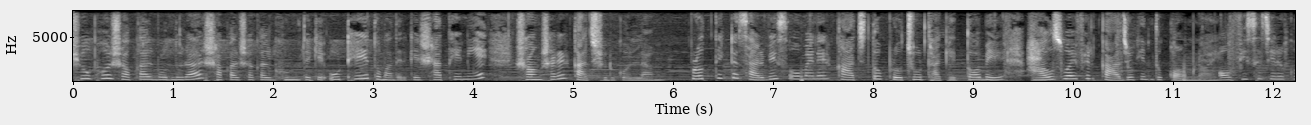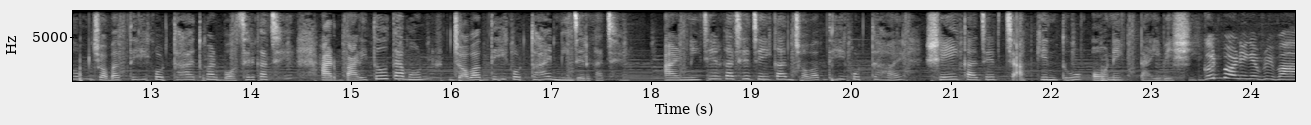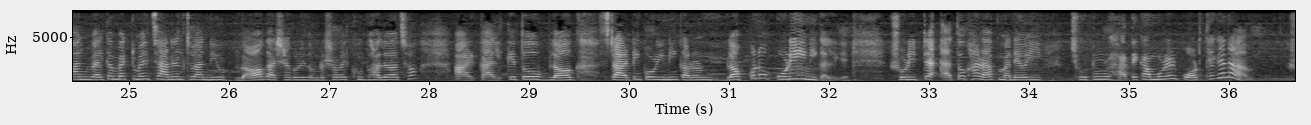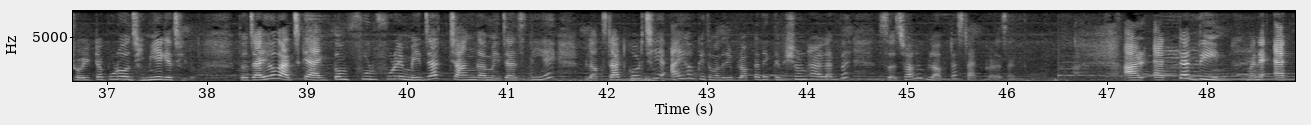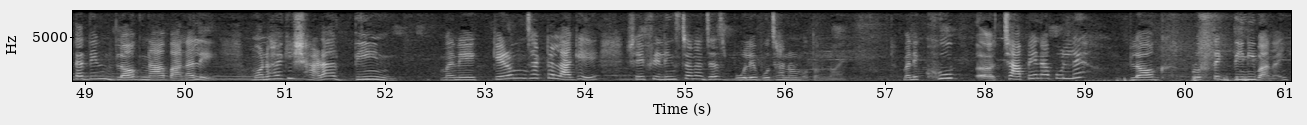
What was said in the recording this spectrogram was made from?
শুভ সকাল বন্ধুরা। সকাল সকাল ঘুম থেকে উঠে তোমাদেরকে সাথে নিয়ে সংসারের কাজ শুরু করলাম। প্রত্যেকটা সার্ভিস ওম্যানের কাজ তো প্রচুর থাকে, তবে হাউস ওয়াইফের কাজও কিন্তু কম নয়। অফিসে যেরকম জবাবদিহি করতে হয় তোমার বসের কাছে, আর বাড়িতেও তেমন জবাবদিহি করতে হয় নিজের কাছে। আর নিজের কাছে যেই কাজ জবাবদিহি করতে হয়, সেই কাজের চাপ কিন্তু অনেকটাই বেশি। Good morning everyone welcome back to my channel to our new blog আশা করি তোমরা সবাই খুব ভালো আছো। আর কালকে তো ব্লগ স্টার্টই করিনি, কারণ ব্লগ কোনো করিনি কালকে। শরীরটা এত খারাপ মানে ওই ছোটুর হাতে কামড়ের পর থেকে না, শরীরটা পুরো ঝিমিয়ে গেছিল। তো যাই হোক, আজকে একদম ফুরফুরে মেজাজ, চাঙ্গা মেজাজ নিয়ে ব্লগ স্টার্ট করছি। আই হোপ কি তোমাদের এই ব্লগটা দেখতে ভীষণ ভালো লাগবে। সো চলো ব্লগটা স্টার্ট করা যাক। আর একটা দিন মানে একটা দিন ব্লগ না বানালে মনে হয় কি সারা দিন মানে কেরম যে একটা লাগে, সেই ফিলিংসটা না জাস্ট বলে বোঝানোর মতন নয়। মানে খুব চাপে না পড়লে ব্লগ প্রত্যেক দিনই বানাই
